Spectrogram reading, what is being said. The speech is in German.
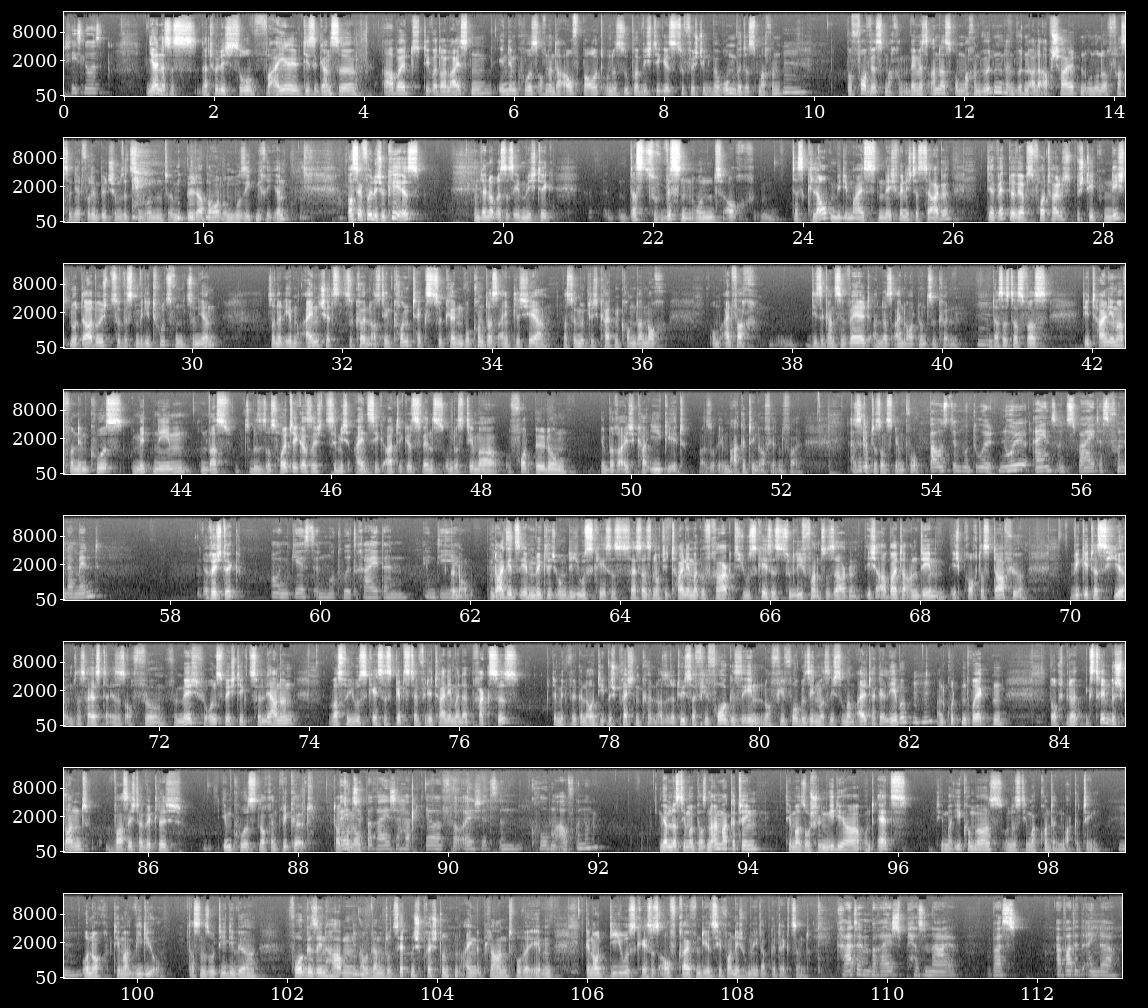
Schieß los. Ja, das ist natürlich so, weil diese ganze Arbeit, die wir da leisten, in dem Kurs aufeinander aufbaut und es super wichtig ist zu verstehen, warum wir das machen, mhm. bevor wir es machen. Wenn wir es andersrum machen würden, dann würden alle abschalten und nur noch fasziniert vor dem Bildschirm sitzen und ähm, Bilder bauen und Musiken kreieren. Was ja völlig okay ist. Und dennoch ist es eben wichtig, das zu wissen. Und auch das glauben mir die meisten nicht, wenn ich das sage. Der Wettbewerbsvorteil besteht nicht nur dadurch, zu wissen, wie die Tools funktionieren, sondern eben einschätzen zu können, also den Kontext zu kennen, wo kommt das eigentlich her, was für Möglichkeiten kommen dann noch, um einfach diese ganze Welt anders einordnen zu können. Mhm. Und das ist das, was die Teilnehmer von dem Kurs mitnehmen und was zumindest aus heutiger Sicht ziemlich einzigartig ist, wenn es um das Thema Fortbildung im Bereich KI geht, also im Marketing auf jeden Fall. Das also gibt es sonst nirgendwo. Du baust im Modul 0, 1 und 2 das Fundament. Richtig. Und gehst in Modul 3 dann in die. Genau. Und da geht es eben wirklich um die Use Cases. Das heißt, da sind noch die Teilnehmer gefragt, Use Cases zu liefern, zu sagen, ich arbeite an dem, ich brauche das dafür. Wie geht das hier? Das heißt, da ist es auch für, für mich, für uns wichtig zu lernen, was für Use Cases gibt es denn für die Teilnehmer in der Praxis, damit wir genau die besprechen können. Also natürlich ist da viel vorgesehen, noch viel vorgesehen, was ich so in meinem Alltag erlebe mhm. an Kundenprojekten. Doch ich bin da extrem gespannt, was sich da wirklich im Kurs noch entwickelt. Dazu Welche noch, Bereiche habt ihr für euch jetzt im Groben aufgenommen? Wir haben das Thema Personalmarketing, Thema Social Media und Ads, Thema E-Commerce und das Thema Content Marketing. Hm. Und noch Thema Video. Das sind so die, die wir vorgesehen haben, mhm. aber wir haben Dozentensprechstunden eingeplant, wo wir eben genau die Use Cases aufgreifen, die jetzt hiervon nicht unbedingt abgedeckt sind. Gerade im Bereich Personal, was erwartet einen da?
